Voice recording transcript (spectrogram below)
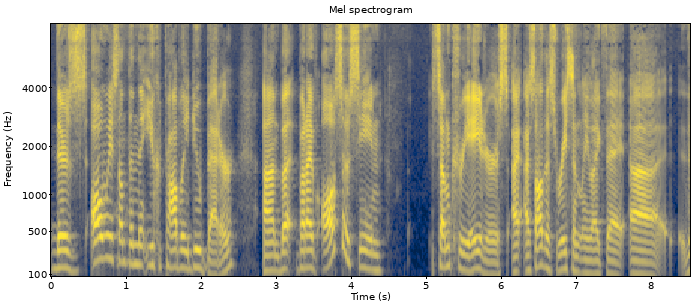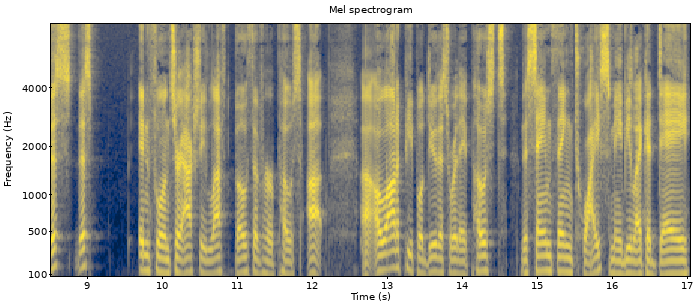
there's always something that you could probably do better. Um, but but I've also seen some creators I, I, saw this recently like that uh, this this influencer actually left both of her posts up uh, a lot of people do this where they post the same thing twice maybe like a day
